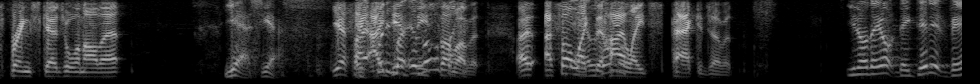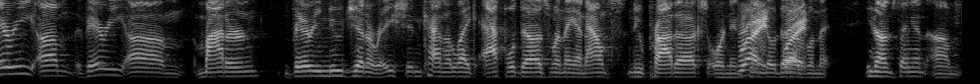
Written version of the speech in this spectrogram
spring schedule and all that? Yes, yes. Yes, I, I, did much, see some like of it. I, I saw yeah, like the highlights package of it you know they they did it very um very um modern very new generation kind of like apple does when they announce new products or nintendo right, does right. when they you know what i'm saying um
